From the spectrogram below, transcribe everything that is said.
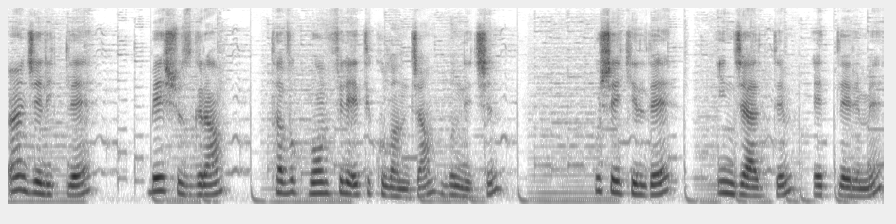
Öncelikle 500 gram tavuk bonfile eti kullanacağım bunun için. Bu şekilde incelttim etlerimi.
